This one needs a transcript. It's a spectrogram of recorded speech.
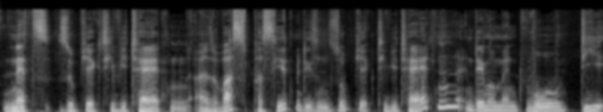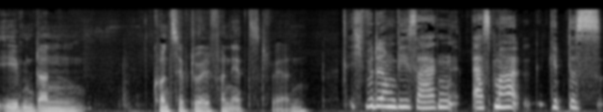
Netzsubjektivitäten? Also was passiert mit diesen Subjektivitäten in dem Moment, wo die eben dann konzeptuell vernetzt werden? Ich würde irgendwie sagen, erstmal gibt es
